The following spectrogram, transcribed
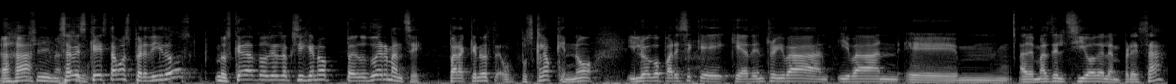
Ajá. Sí. ¿Sabes qué? Estamos perdidos. Nos quedan dos días de oxígeno, pero duérmanse. Para que no esté- Pues claro que no. Y luego parece que, que adentro iban, iban eh, además del CEO de la empresa,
